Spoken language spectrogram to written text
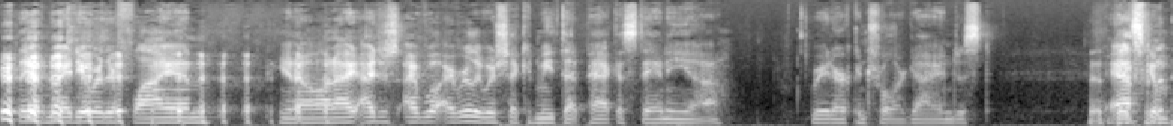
They have no idea where they're flying you know? And i, I just I, w- I really wish i could meet that pakistani uh radar controller guy and just ask him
